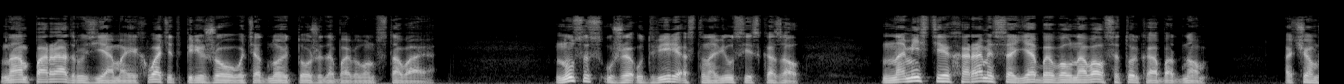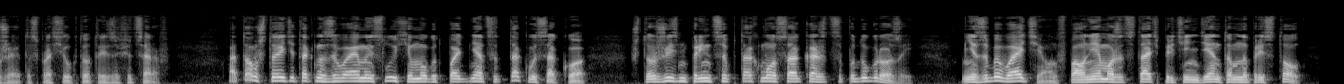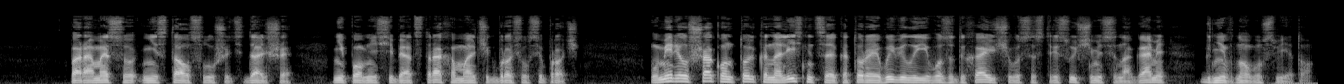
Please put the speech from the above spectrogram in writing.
«Нам пора, друзья мои, хватит пережевывать одно и то же», — добавил он, вставая. Нусос уже у двери остановился и сказал, «На месте Харамиса я бы волновался только об одном — «О чем же это?» — спросил кто-то из офицеров. «О том, что эти так называемые слухи могут подняться так высоко, что жизнь принца Птахмоса окажется под угрозой. Не забывайте, он вполне может стать претендентом на престол». Парамесу не стал слушать дальше. Не помня себя от страха, мальчик бросился прочь. Умерил шаг он только на лестнице, которая вывела его задыхающегося с трясущимися ногами к дневному свету.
